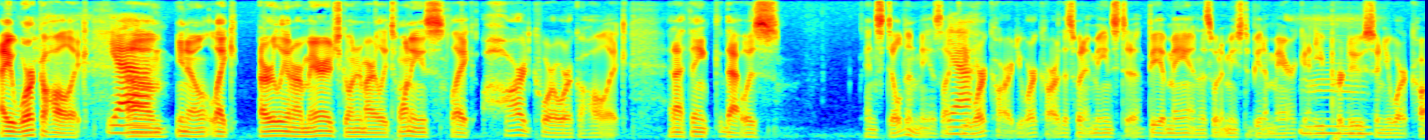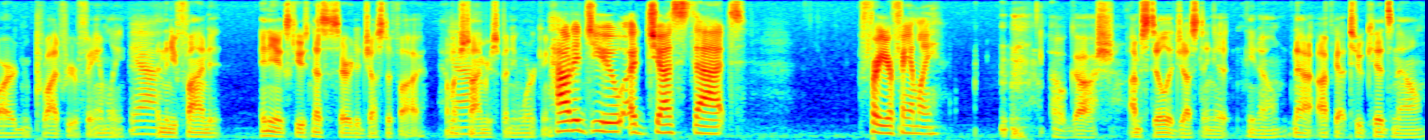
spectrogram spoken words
A workaholic. Yeah. Um, you know, like early in our marriage, going into my early twenties, like hardcore workaholic, and I think that was instilled in me is like Yeah. you work hard, you work hard. That's what it means to be a man. That's what it means to be an American. You produce and you work hard and you provide for your family. Mm. Yeah. And then you find it any excuse necessary to justify how much time you're spending working. How did you adjust that for your family? Oh gosh, I'm still adjusting it. You know, now I've got two kids now.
